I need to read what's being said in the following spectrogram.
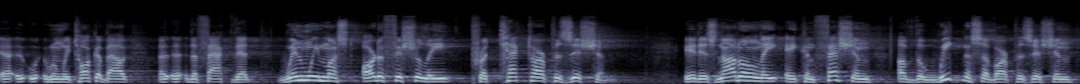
uh, when we talk about uh, uh the fact that when we must artificially protect our position, it is not only a confession of the weakness of our position,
